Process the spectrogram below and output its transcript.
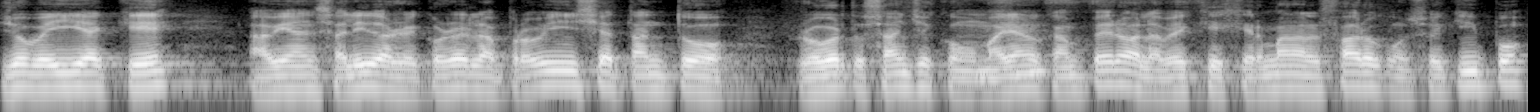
Yo veía que habían salido a recorrer la provincia tanto Roberto Sánchez como Mariano Campero, a la vez que Germán Alfaro con su equipo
